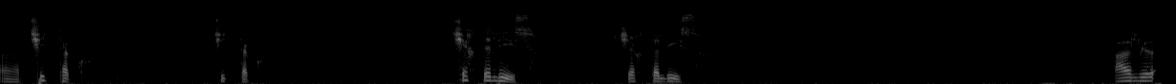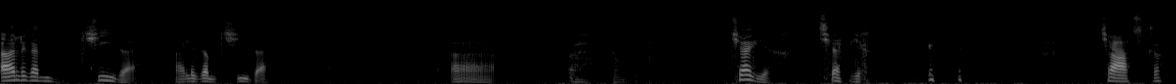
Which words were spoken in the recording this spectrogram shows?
Uh, Chitako. Chitako. Tchertelisk. Tchertelisk. Algamchida. Algamchida. Help Чагих. Чагих. Часка.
